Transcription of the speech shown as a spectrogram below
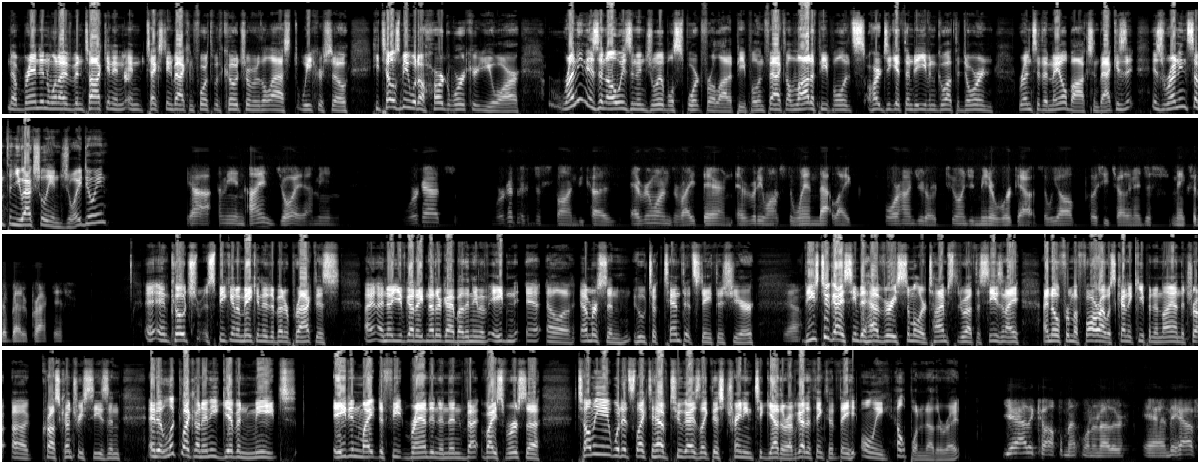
Now, Brandon, when I've been talking and, and texting back and forth with Coach over the last week or so, he tells me what a hard worker you are. Running isn't always an enjoyable sport for a lot of people. In fact, a lot of people, it's hard to get them to even go out the door and run to the mailbox and back. Is it is running something you actually enjoy doing? Yeah, I mean, I enjoy it. I mean, workouts workouts are just fun because everyone's right there and everybody wants to win that like 400 or 200 meter workout. So we all push each other and it just makes it a better practice. And, and Coach, speaking of making it a better practice, I, I know you've got another guy by the name of Aiden uh, Emerson who took 10th at state this year. Yeah. These two guys seem to have very similar times throughout the season. I, I know from afar I was kind of keeping an eye on the tr- uh, cross country season, and it looked like on any given meet, Aiden might defeat Brandon and then vi- vice versa. Tell me what it's like to have two guys like this training together. I've got to think that they only help one another, right? Yeah, they complement one another, and they have,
